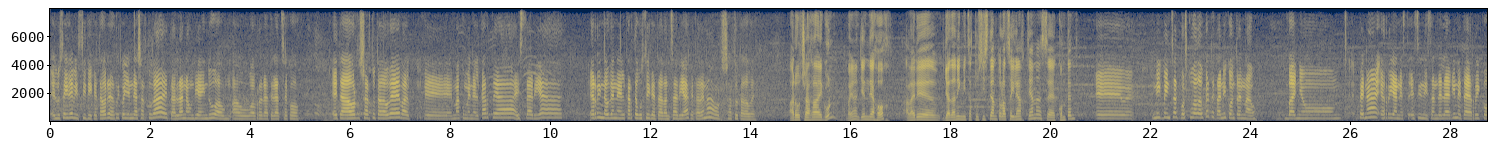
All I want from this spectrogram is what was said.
e, luzeide bizirik. Eta hor herriko jendea sartu da eta lan handia egin du hau, hau aurrera ateratzeko. Eta hor sartuta daude, ba, e, emakumen elkartea, aiztariak, herrin dauden elkarte guztik eta dantzariak eta dena hor sartuta daude. Aro txarra egun, baina jendea hor, ala ere jadanik mitzatu zizte antolatzailean artean, ze kontent? E, nik behintzat postua daukat eta nik konten nau. Baina pena herrian ez, ezin izan dela egin eta herriko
